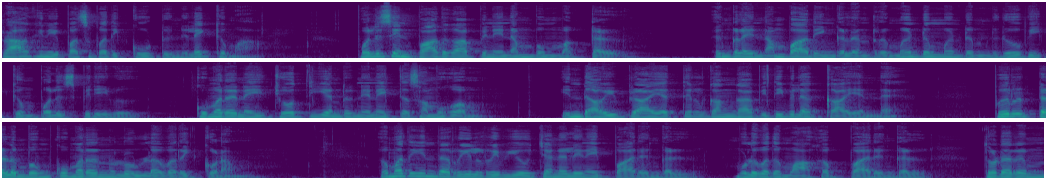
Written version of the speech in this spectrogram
ராகினி பசுபதி கூட்டு நிலைக்குமா? பொலிசின் பாதுகாப்பினை நம்பும் மக்கள் எங்களை நம்பாதீங்கள் என்று மீண்டும் மீண்டும் நிரூபிக்கும் போலீஸ் பிரிவு. குமரனை ஜோதி என்று நினைத்த சமூகம் இந்த அபிப்பிராயத்தில் கங்கா விதிவிலக்கா என்ன? பீரிட்டெழும்பும் குமரனுள் உள்ள வெறிக்குணம் எமது இந்த ரீல் ரிவ்யூ சேனலினை பாருங்கள் முழுவதுமாக பாருங்கள். தொடரும்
